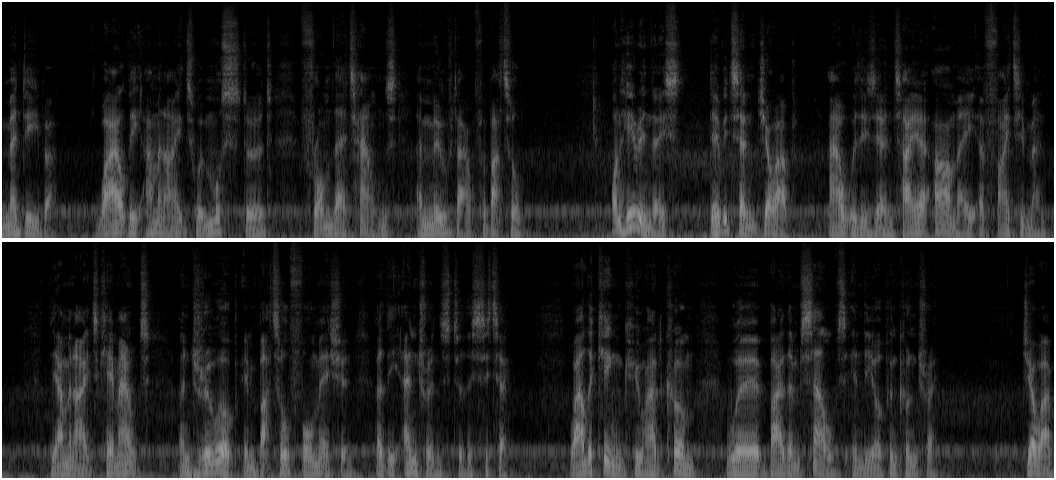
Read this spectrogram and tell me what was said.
Medeba, while the Ammonites were mustered from their towns and moved out for battle. On hearing this, David sent Joab out with his entire army of fighting men. The Ammonites came out and drew up in battle formation at the entrance to the city, while the king who had come were by themselves in the open country. Joab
